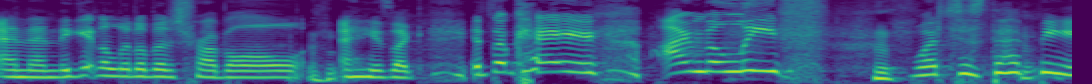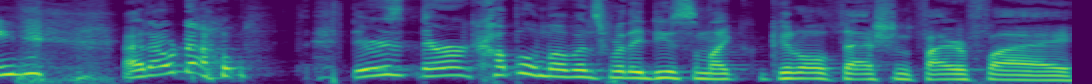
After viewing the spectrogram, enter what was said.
And then they get in a little bit of trouble. and he's like, It's okay. I'm the leaf. what does that mean? I don't know. There is there are a couple of moments where they do some like good old fashioned Firefly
